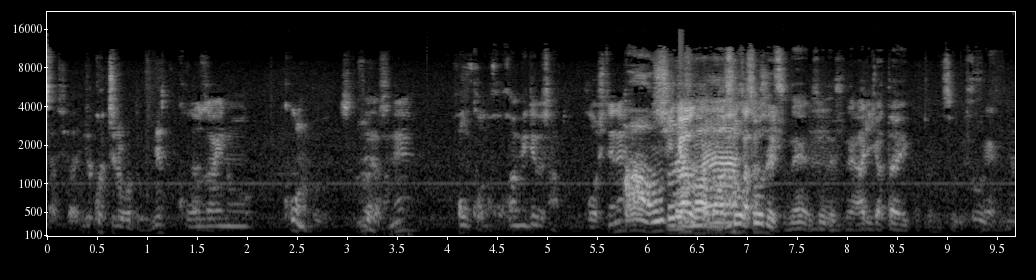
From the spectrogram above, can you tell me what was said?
確かに。でこっちのこともね。功罪の功の部分ですそうですね。香港のホハミデブさんともこうしてね。ああ本当知ですね。そうそうですね、そうですね。ありがたいことにそうですね。そうですね。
